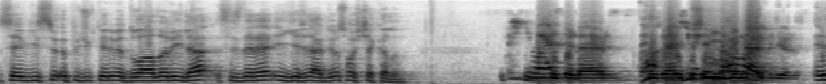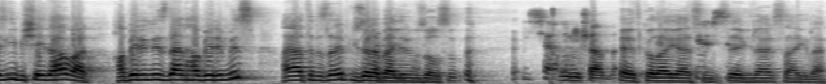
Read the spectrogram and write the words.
sevgisi, öpücükleri ve dualarıyla sizlere iyi geceler diyoruz. Hoşçakalın. iyi geceler. Ha, Güzel bir şey daha var. diliyoruz. Ezgi bir şey daha var. Haberinizden haberimiz, hayatınızdan hep güzel haberlerimiz olsun. İnşallah. İnşallah. evet kolay gelsin. Görüşürüz. Sevgiler, saygılar.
